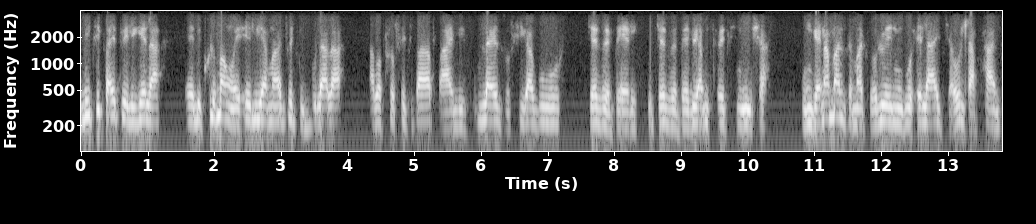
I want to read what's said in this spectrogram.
lithi iBhayibheli ke la eh, likhuluma ngoEliya maqedwe ukubulala abaprofeti baBhali umlayezo ufika ku Jezebel uJezebel uyamthreatenisha ungena amanzi emadolweni kuElijah udla phansi.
